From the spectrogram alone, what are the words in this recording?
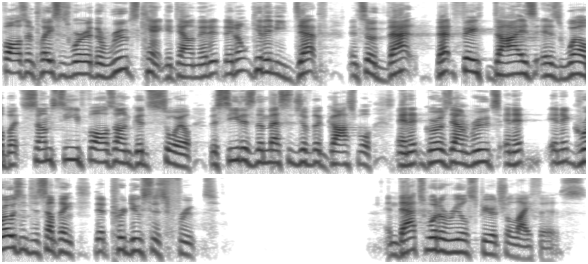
falls in places where the roots can't get down, they, they don't get any depth, and so that, that faith dies as well. But some seed falls on good soil. The seed is the message of the gospel, and it grows down roots and it, and it grows into something that produces fruit. And that's what a real spiritual life is.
